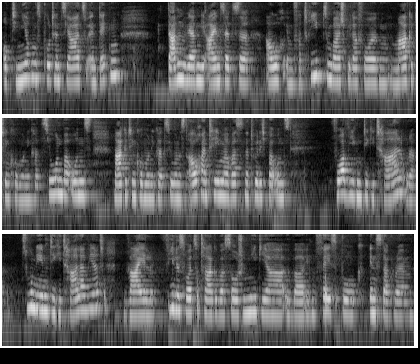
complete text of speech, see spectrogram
Optimierungspotenzial zu entdecken. Dann werden die Einsätze auch im Vertrieb zum Beispiel erfolgen, im Marketing, Kommunikation bei uns. Marketing, Kommunikation ist auch ein Thema, was natürlich bei uns vorwiegend digital oder zunehmend digitaler wird, weil vieles heutzutage über Social Media, über eben Facebook, Instagram,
